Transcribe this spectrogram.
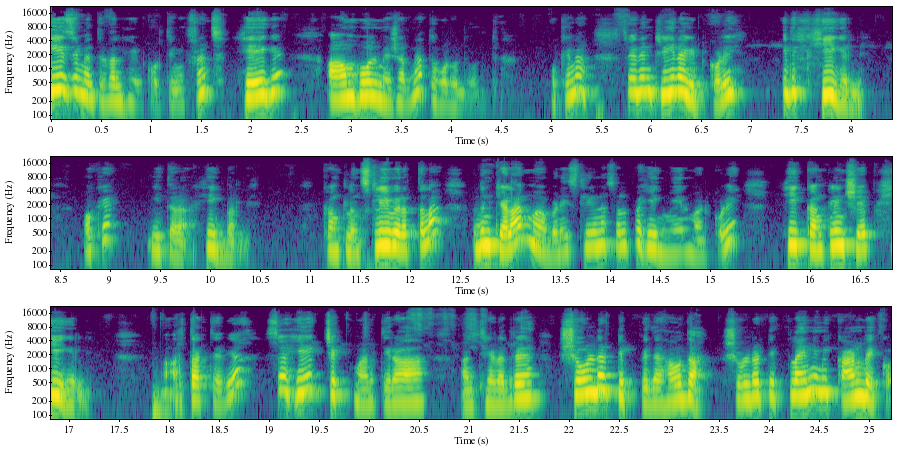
ಈಸಿ ಮೆಥಡಲ್ಲಿ ಹೇಳ್ಕೊಡ್ತೀನಿ ಫ್ರೆಂಡ್ಸ್ ಹೇಗೆ? ಆಮ್ ಹೋಲ್ ಮೆಷರ್ನ ತಗೊಳ್ಳೋದು ಅಂತ. ಓಕೆನಾ ಸೊ ಇದನ್ನು ಕ್ಲೀನಾಗಿ ಇಟ್ಕೊಳ್ಳಿ. ಇದು ಹೀಗಿರಲಿ. ಓಕೆ ಈ ಥರ ಹೀಗೆ ಬರಲಿ. ಕಂಕ್ಲನ್ ಸ್ಲೀವ್ ಇರುತ್ತಲ್ಲ ಅದನ್ನ ಕೆಳಗೆ ಮಾಡಬೇಡಿ. ಸ್ಲೀವ್ನ ಸ್ವಲ್ಪ ಹೀಗೆ ಮೇಲ್ ಮಾಡ್ಕೊಳ್ಳಿ. ಹೀಗೆ ಕಂಕ್ಲಿನ್ ಶೇಪ್ ಹೀಗಿರಲಿ. ಅರ್ಥ ಆಗ್ತಾ ಇದೆಯಾ? ಸೊ ಹೇಗೆ ಚೆಕ್ ಮಾಡ್ತೀರಾ ಅಂತ ಹೇಳಿದ್ರೆ ಶೋಲ್ಡರ್ ಟಿಪ್ ಇದೆ, ಹೌದಾ? ಶೋಲ್ಡರ್ ಟಿಪ್ ಲೈನ್ ನಿಮಗೆ ಕಾಣಬೇಕು.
